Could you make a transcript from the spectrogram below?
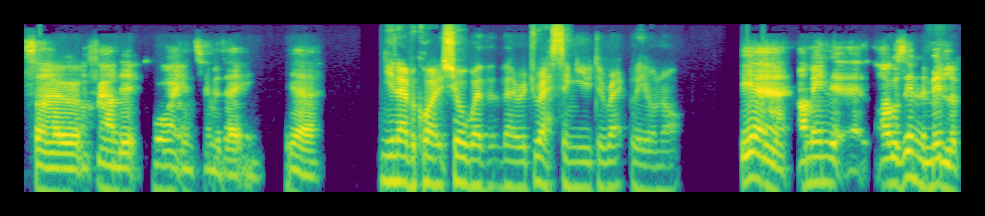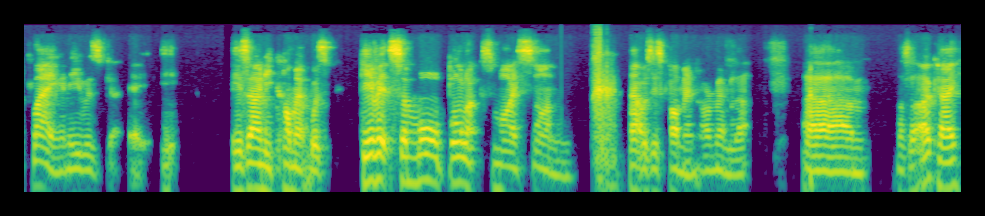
so I found it quite intimidating. Yeah. You're never quite sure whether they're addressing you directly or not. Yeah, I mean, I was in the middle of playing, and he was. His only comment was, Give it some more bollocks, my son. That was his comment. I remember that. Um, I was like, okay,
